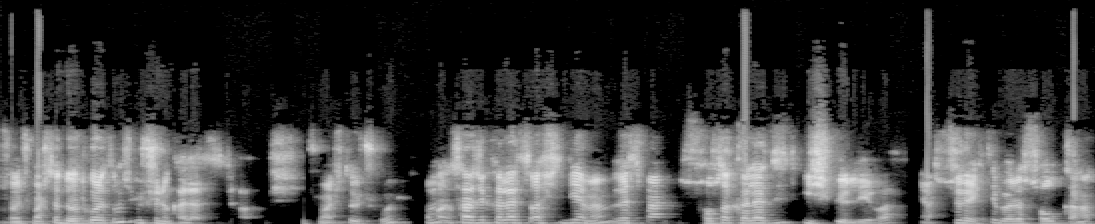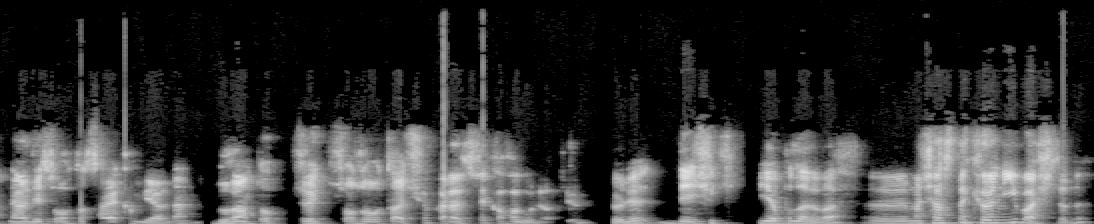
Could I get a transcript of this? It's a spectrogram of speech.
son 3 maçta 4 gol atılmış. 3'ünü Kalazic atmış. 3 maçta 3 gol. Ama sadece Kalazic açtı diyemem. Resmen Sosa Kalazic işbirliği var. Yani sürekli böyle sol kanat neredeyse orta saha yakın bir yerden duran top. Sürekli Sosa orta açıyor. Kalazic de kafa golü atıyor. Böyle değişik bir yapıları var. Ee, maç aslında Köln iyi başladı.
